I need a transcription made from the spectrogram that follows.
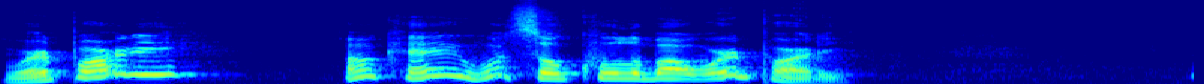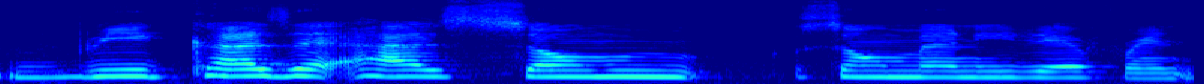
Word Party? Okay, what's so cool about Word Party? because it has so so many different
